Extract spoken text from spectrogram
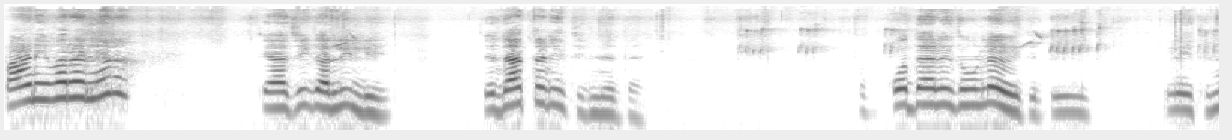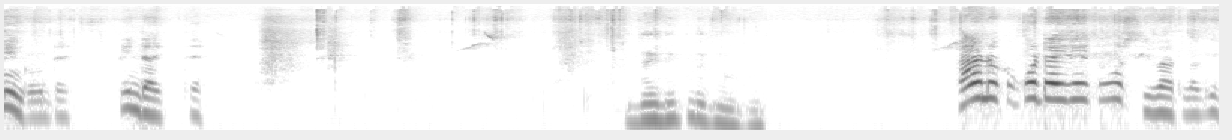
પાણી ભરાય ને ત્યાં જીગા લીલી. તે દાંતણીથી જ ને થાય. કોદારી તો હું લેવી હતી એથી નહીં ગોડાય પીંડા જ થાય. દઈ પડે. હા ને કોટાઈ જાય તો ઓછી વાર લાગે.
